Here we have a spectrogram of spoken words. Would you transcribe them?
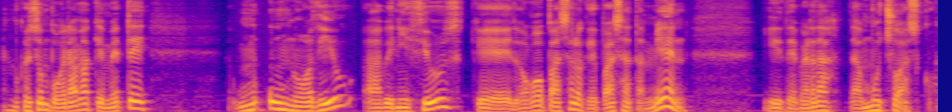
porque es un programa que mete un odio a Vinicius que luego pasa lo que pasa también. Y de verdad, da mucho asco.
